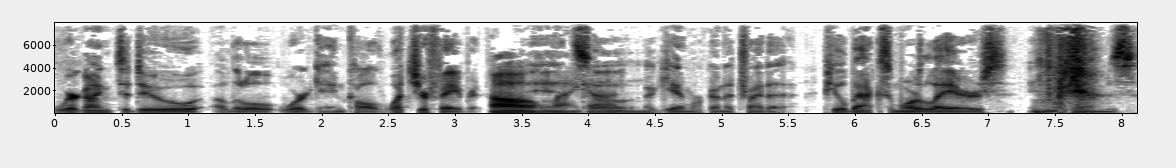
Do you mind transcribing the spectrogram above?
we're going to do a little word game called "What's Your Favorite?" Oh, And my so, God. Again, we're going to try to peel back some more layers in Kim's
